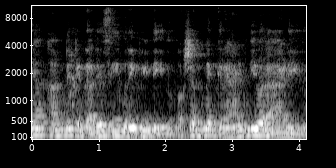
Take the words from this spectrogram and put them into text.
ഞാൻ കണ്ടിട്ടുണ്ട്. അതേ സെയിം റിപ്പീറ്റ് ചെയ്തു. പക്ഷെ അതിന്റെ ഗ്രാൻഡിയർ ആഡ് ചെയ്തു.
